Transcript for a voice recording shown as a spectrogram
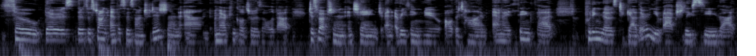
so there's there's a strong emphasis on tradition and american culture is all about disruption and change and everything new all the time. And i think that putting those together you actually see that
